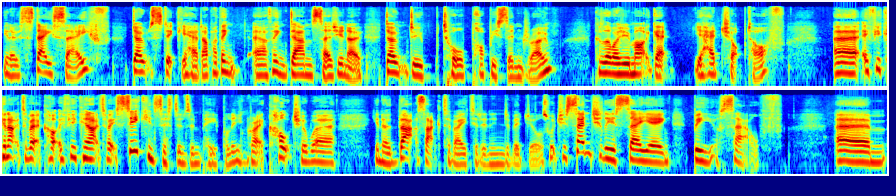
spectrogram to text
you know, stay safe. Don't stick your head up. I think I think Dan says, you know, don't do tall poppy syndrome because otherwise you might get your head chopped off. Uh, if you can activate if you can activate seeking systems in people, you can create a culture where you know that's activated in individuals, which essentially is saying be yourself. Um,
